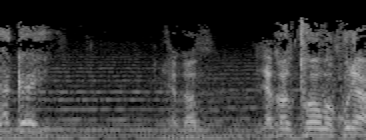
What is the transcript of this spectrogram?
نەکەی لەگەڵ لەگەڵ تۆمە کورە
